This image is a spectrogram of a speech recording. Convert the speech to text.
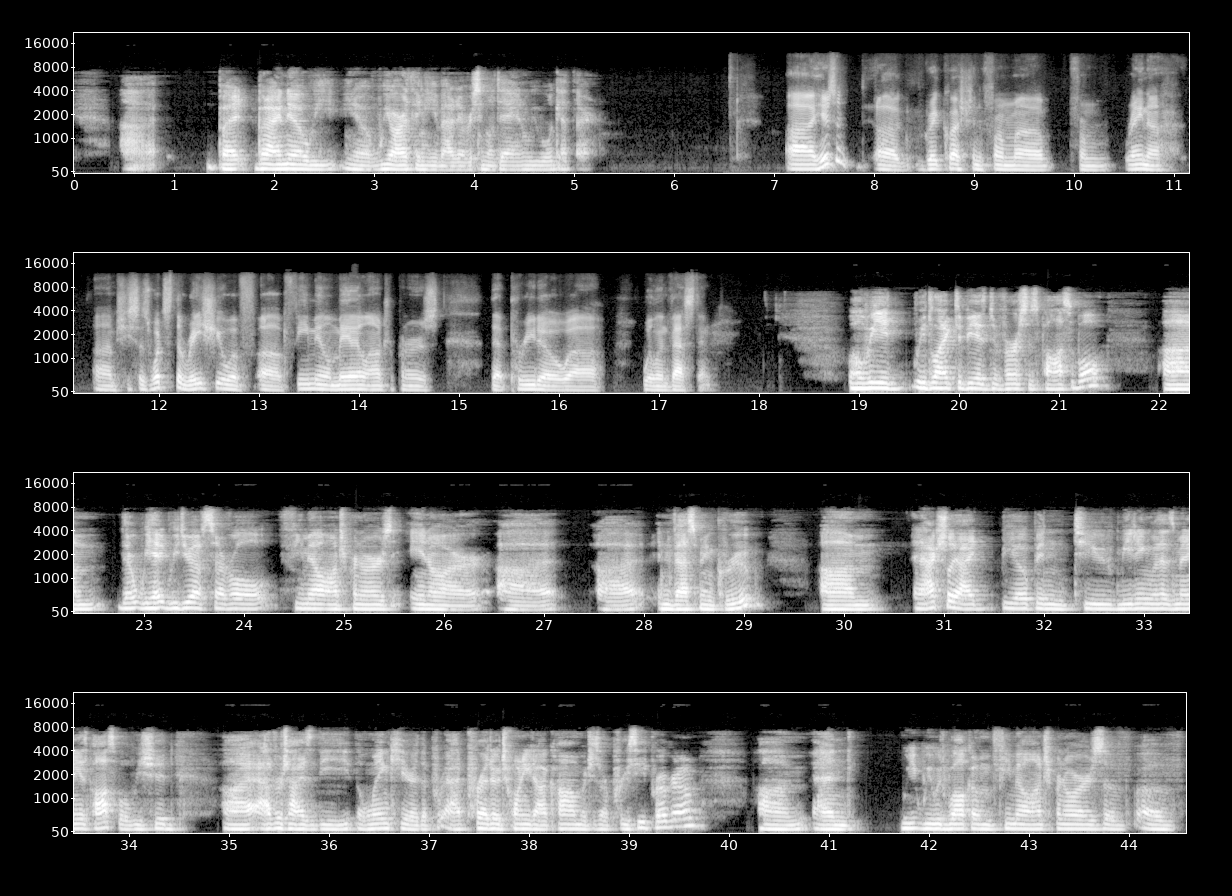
Uh, but but I know we you know we are thinking about it every single day, and we will get there. Uh, here's a, a, great question from uh, from Reina. Um, she says, "What's the ratio of uh, female male entrepreneurs that Pareto uh, will invest in?" Well, we'd we'd like to be as diverse as possible. Um, there we had, we do have several female entrepreneurs in our uh, uh, investment group. Um, and actually, I'd be open to meeting with as many as possible. We should uh, advertise the the link here the, at Pareto20.com, which is our pre-seed program, um, and we, we would welcome female entrepreneurs of of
